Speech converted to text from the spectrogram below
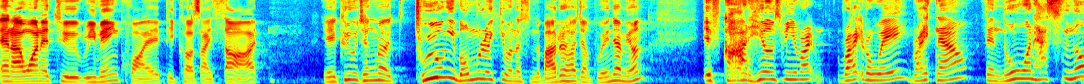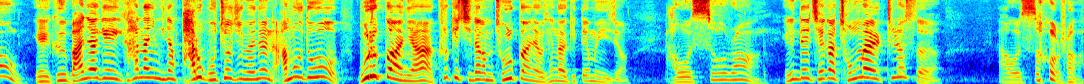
And I wanted to remain quiet because I thought 예, 그리고 정말 조용히 머물러 있기 원했습니다. 말을 하지 않고 왜냐하면 if God heals me right, right away, right now, then no one has to know. 예, 그 만약에 하나님 그냥 바로 고쳐주면은 아무도 모를 거 아니야. 그렇게 지나가면 좋을 거 아니냐고 생각했기 때문이죠. I was so wrong. 예, 근데 제가 정말 틀렸어요. I was so wrong.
